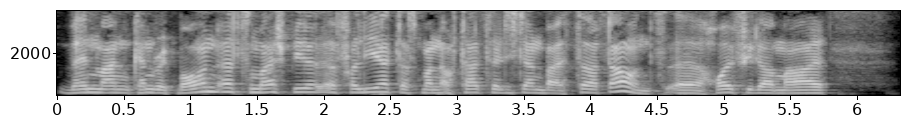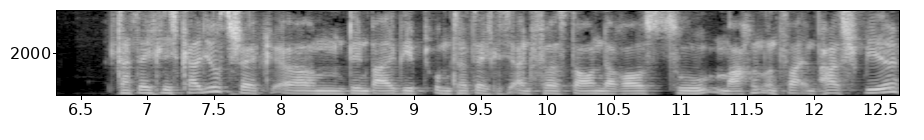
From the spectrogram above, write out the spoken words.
wenn man Kendrick Bourne äh, zum Beispiel äh, verliert, dass man auch tatsächlich dann bei Third Downs äh, häufiger mal tatsächlich Kyle Juszczyk ähm, den Ball gibt, um tatsächlich ein First Down daraus zu machen, und zwar im Passspiel.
